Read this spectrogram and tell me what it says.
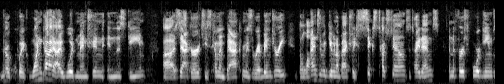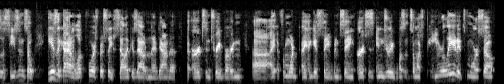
real quick, one guy I would mention in this game uh, Zach Ertz. He's coming back from his rib injury. The Lions have given up actually six touchdowns to tight ends in the first four games of the season. So he is a guy to look for, especially if Celek is out and they're down to Ertz and Trey Burton. Uh, I, from what I guess they've been saying, Ertz's injury wasn't so much pain related; it's more so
